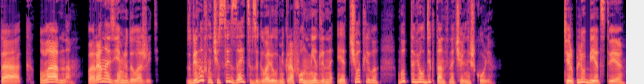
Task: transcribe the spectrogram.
Так, ладно, пора на землю доложить. Взглянув на часы, Зайцев заговорил в микрофон медленно и отчетливо, будто вел диктант в начальной школе. «Терплю бедствие,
